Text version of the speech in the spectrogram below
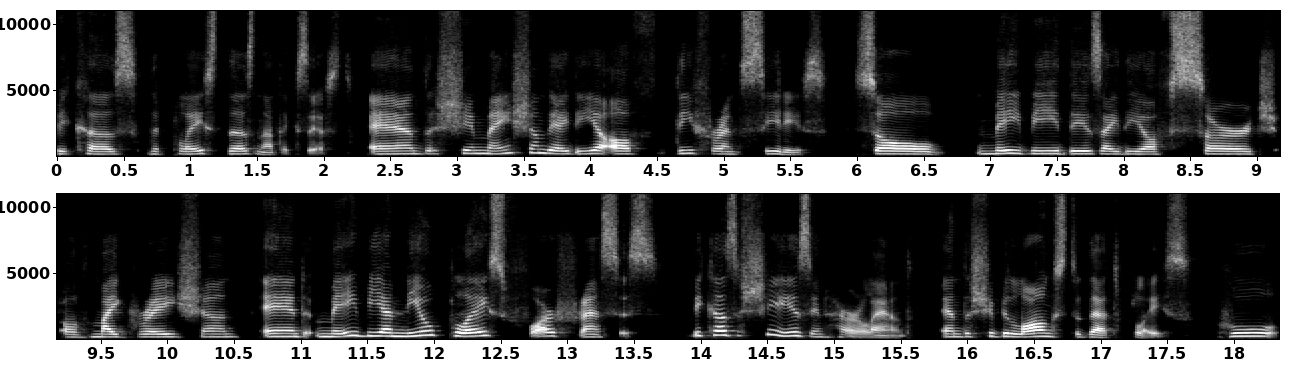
because the place does not exist. And she mentioned the idea of different cities. So maybe this idea of search, of migration, and maybe a new place for Francis because she is in her land and she belongs to that place. Who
